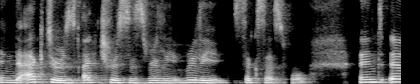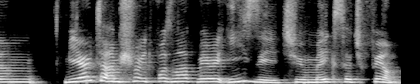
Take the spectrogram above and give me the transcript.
and the actors, actress is really, really successful. And um, Blerta, I'm sure it was not very easy to make such a film,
